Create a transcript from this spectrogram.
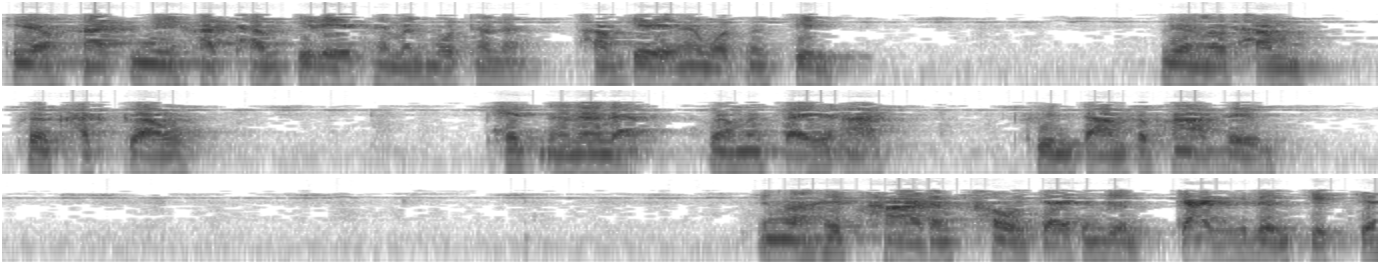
ที่เราหัดมีหัดทำกิเลสให้มันหมดนั่นแหละทำกิเลสให้หมดมันสิ้น เรื่องเราทำ เพื่อขัดเกลาเพชรนั่นแหละเพื่อมันใสสะอาดคืนตามสภาพเดิมยังมาให้พากันเข้าใจทั้งเรื่องใจเรื่องจิตเจ้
